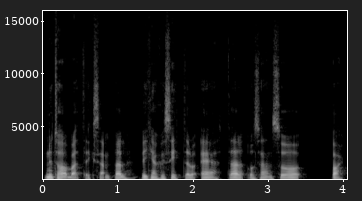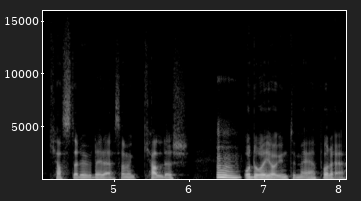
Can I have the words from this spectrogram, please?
nu tar jag bara ett exempel, vi kanske sitter och äter och sen så bara kastar du dig det som en kalldusch. Mm. Och då är jag ju inte med på det.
